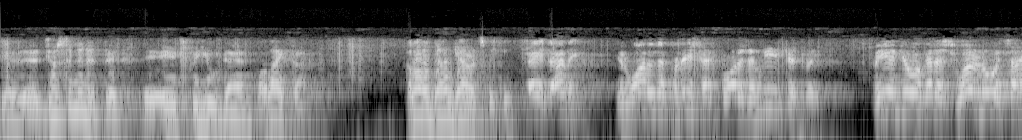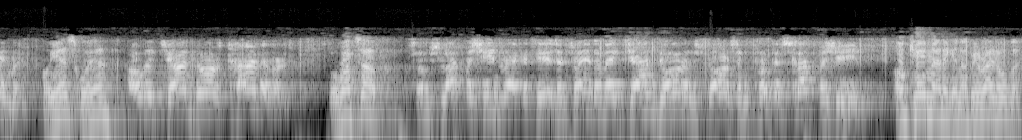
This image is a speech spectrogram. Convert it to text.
yes. Uh, just a minute. Uh, it's for you, Dan. Oh, thanks, Doc. Hello, Dan Garrett speaking. Hey, Danny. You're wanted at police headquarters immediately. Me and you will get a swell new assignment. Oh, yes, where? Out at John Doe's Carnival. Well, what's up? Some slot machine racketeers are trying to make John Doe install some crooked slot machines. Okay, Manigan, I'll be right over.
